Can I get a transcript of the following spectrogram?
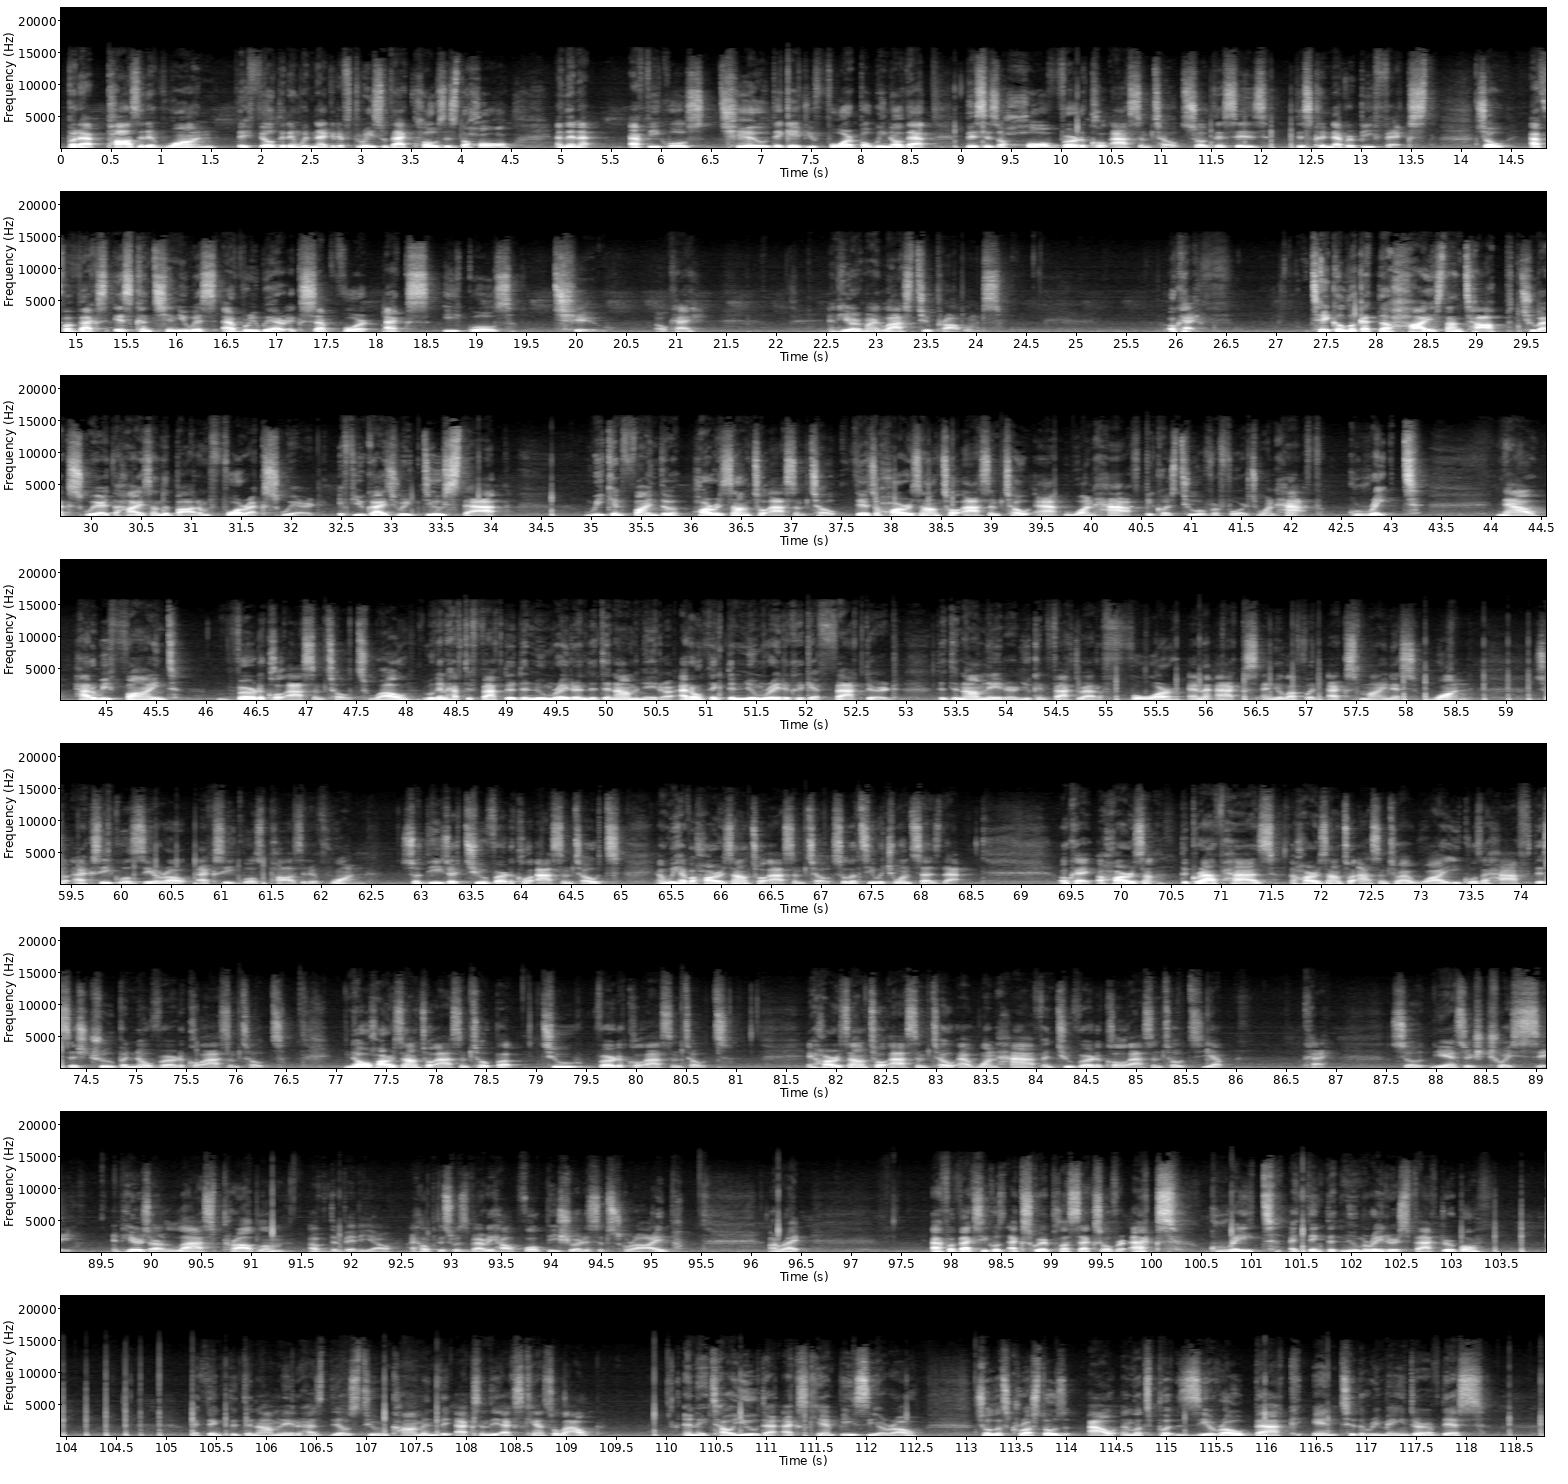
But at positive 1, they filled it in with negative 3, so that closes the hole. And then at f equals 2, they gave you 4, but we know that this is a whole vertical asymptote, so this is this could never be fixed. So f of x is continuous everywhere except for x equals 2, okay? And here are my last two problems. Okay, take a look at the highest on top, 2x squared, the highest on the bottom, 4x squared. If you guys reduce that, we can find the horizontal asymptote. There's a horizontal asymptote at 1 half because 2 over 4 is 1 half. Great. Now, how do we find vertical asymptotes? Well, we're going to have to factor the numerator and the denominator. I don't think the numerator could get factored. The denominator, you can factor out a 4 and an x, and you're left with x minus 1. So x equals 0, x equals positive 1. So these are two vertical asymptotes, and we have a horizontal asymptote. So let's see which one says that. Okay, a horizontal. The graph has a horizontal asymptote at y equals a half. This is true, but no vertical asymptotes. No horizontal asymptote, but two vertical asymptotes. A horizontal asymptote at one half and two vertical asymptotes. Yep. Okay. So the answer is choice C. And here's our last problem of the video. I hope this was very helpful. Be sure to subscribe. All right. F of x equals x squared plus x over x. Great. I think the numerator is factorable. I think the denominator has those two in common. The x and the x cancel out. And they tell you that x can't be 0. So let's cross those out and let's put 0 back into the remainder of this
